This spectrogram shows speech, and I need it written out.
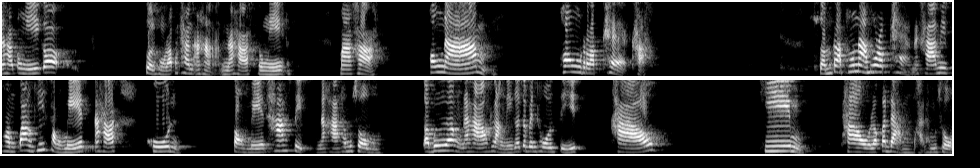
นะคะ ตรงนี้ก็ส่วนของรับประทานอาหารนะคะ ตรงนี้มาค่ะ ห้องน้ำ ห้องรับแขกค่ะสำหรับห้องน้ำห้องรับแขกนะคะ มีความกว้างที่ 2 เมตรนะคะ คูณ 2 เมตร 50 นะคะท่านผู้ชม กระเบื้องนะคะ หลังนี้ก็จะเป็นโทนสีขาวครีม เทาแล้วก็ดำค่ะท่านผู้ชม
